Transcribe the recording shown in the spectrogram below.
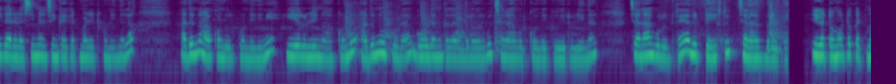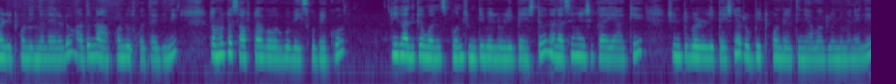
ಈಗ ಎರಡು ಹಸಿಮೆಣಸಿನ್ಕಾಯಿ ಕಟ್ ಮಾಡಿ ಇಟ್ಕೊಂಡಿದ್ನಲ್ಲ, ಅದನ್ನು ಹಾಕ್ಕೊಂಡು ಹುರ್ಕೊಂಡಿದ್ದೀನಿ. ಈರುಳ್ಳಿನೂ ಹಾಕ್ಕೊಂಡು ಅದನ್ನು ಕೂಡ ಗೋಲ್ಡನ್ ಕಲರ್ ಬರೋವರೆಗೂ ಚೆನ್ನಾಗಿ ಹುರ್ಕೋಬೇಕು ಈರುಳ್ಳಿನ. ಚೆನ್ನಾಗಿ ಹುರಿದ್ರೆ ಅದು ಟೇಸ್ಟು ಚೆನ್ನಾಗಿ ಬರುತ್ತೆ. ಈಗ ಟೊಮೊಟೊ ಕಟ್ ಮಾಡಿ ಇಟ್ಕೊಂಡಿದ್ನಲ್ಲ ಎರಡು, ಅದನ್ನು ಹಾಕ್ಕೊಂಡು ಹುರ್ಕೊತಾ ಇದ್ದೀನಿ. ಟೊಮೊಟೊ ಸಾಫ್ಟ್ ಆಗೋವರೆಗೂ ಬೇಯಿಸ್ಕೋಬೇಕು. ಈಗ ಅದಕ್ಕೆ ಒಂದು ಸ್ಪೂನ್ ಶುಂಠಿ ಬೆಳ್ಳುಳ್ಳಿ ಪೇಸ್ಟು. ನಾನು ಹಸಿಮೆಣ್ಸಿನ್ಕಾಯಿ ಹಾಕಿ ಶುಂಠಿ ಬೆಳ್ಳುಳ್ಳಿ ಪೇಸ್ಟ್ನ ರುಬ್ಬಿಟ್ಕೊಂಡಿರ್ತೀನಿ ಯಾವಾಗಲೂ ಮನೇಲಿ.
